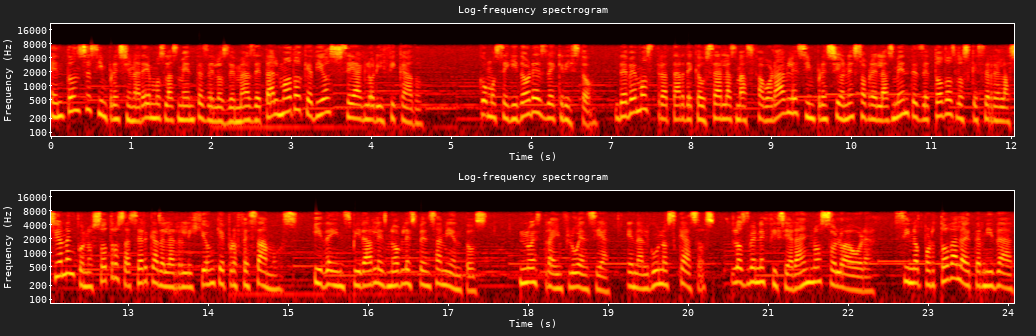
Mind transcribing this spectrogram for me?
Entonces impresionaremos las mentes de los demás de tal modo que Dios sea glorificado. Como seguidores de Cristo, debemos tratar de causar las más favorables impresiones sobre las mentes de todos los que se relacionan con nosotros acerca de la religión que profesamos, y de inspirarles nobles pensamientos. Nuestra influencia, en algunos casos, los beneficiará no solo ahora, sino por toda la eternidad.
